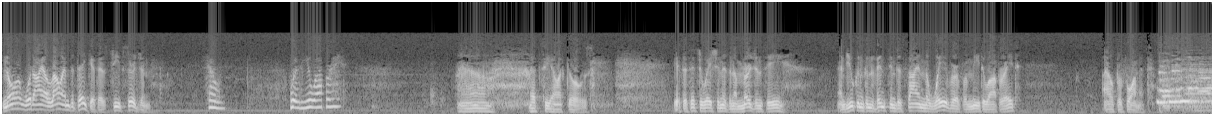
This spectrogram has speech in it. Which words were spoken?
Nor would I allow him to take it as chief surgeon. So, will you operate? Well, let's see how it goes. If the situation is an emergency, and you can convince him to sign the waiver for me to operate, I'll perform it.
